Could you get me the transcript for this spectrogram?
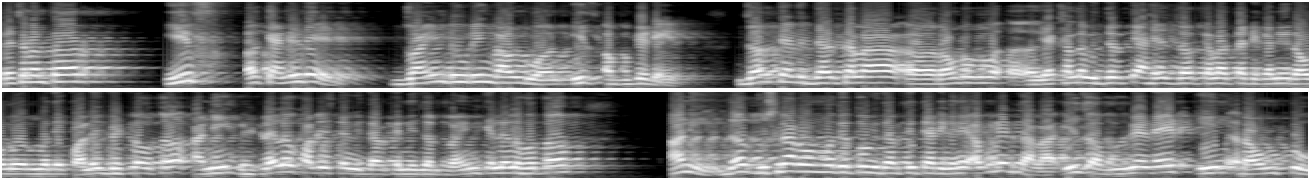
त्याच्यानंतर if a candidate join during round one is upgraded जर त्या विद्यार्थ्याला राऊंड एखादा विद्यार्थी आहे जर त्याला त्या ठिकाणी राऊंड वनमध्ये कॉलेज भेटलं होतं आणि भेटलेलं कॉलेज त्या विद्यार्थ्यांनी जर जॉईन केलेलं होतं आणि जर दुसऱ्या राऊंडमध्ये तो विद्यार्थी त्या ठिकाणी अपग्रेड झाला is upgraded in round two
